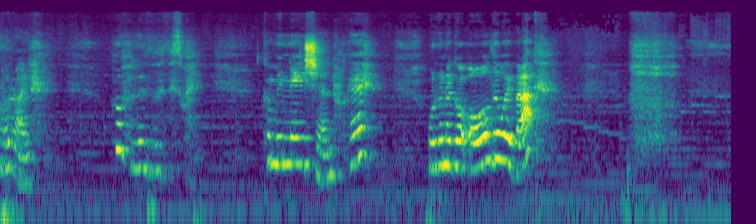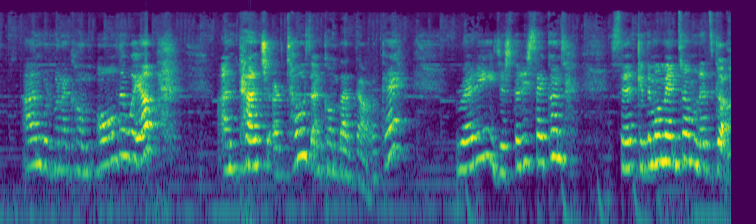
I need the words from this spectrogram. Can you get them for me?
All right, Whew, let's do it this way. Combination, okay? We're gonna go all the way back. Touch our toes and come back down, okay? Ready? Just 30 seconds. Set, get the momentum, let's go.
